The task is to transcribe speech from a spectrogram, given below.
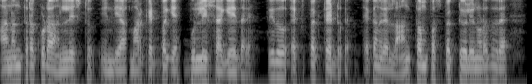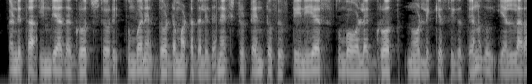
ಆ ನಂತರ ಕೂಡ ಅನ್ಲಿಸ್ಟ್ ಇಂಡಿಯಾ ಮಾರ್ಕೆಟ್ ಬಗ್ಗೆ ಬುಲ್ಲಿಶ್ ಆಗೇ ಇದ್ದಾರೆ. ಇದು ಎಕ್ಸ್ಪೆಕ್ಟೆಡ್ ಯಾಕಂದ್ರೆ ಲಾಂಗ್ ಟರ್ಮ್ ಪರ್ಸ್ಪೆಕ್ಟಿವ್ ಅಲ್ಲಿ ನೋಡಿದ್ರೆ ಖಂಡಿತ ಇಂಡಿಯಾದ ಗ್ರೋತ್ ಸ್ಟೋರಿ ತುಂಬಾನೇ ದೊಡ್ಡ ಮಟ್ಟದಲ್ಲಿದೆ. Next ten to fifteen years ತುಂಬಾ ಒಳ್ಳೆ ಗ್ರೋತ್ ನೋಡ್ಲಿಕ್ಕೆ ಸಿಗುತ್ತೆ ಅನ್ನೋದು ಎಲ್ಲರ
